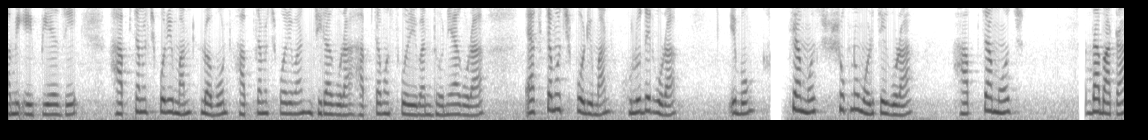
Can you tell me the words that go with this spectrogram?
আমি এই পেঁয়াজে হাফ চামচ পরিমাণ লবণ, হাফ চামচ পরিমাণ জিরা গুঁড়া, হাফ চামচ পরিমাণ ধনিয়া গুঁড়া এক চামচ পরিমাণ হলুদের গুঁড়া এবং চামচ শুকনো মরিচের গুঁড়া, হাফ চামচ আদা বাটা,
